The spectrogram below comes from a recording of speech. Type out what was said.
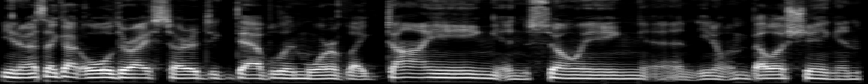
you know, as I got older, I started to dabble in more of like dyeing and sewing and you know embellishing, and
